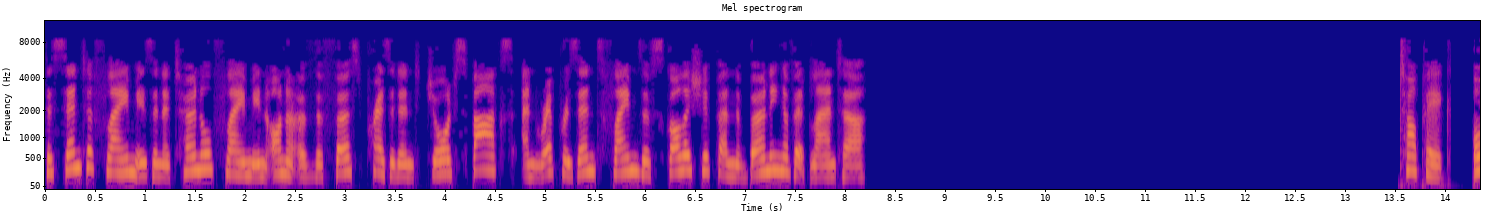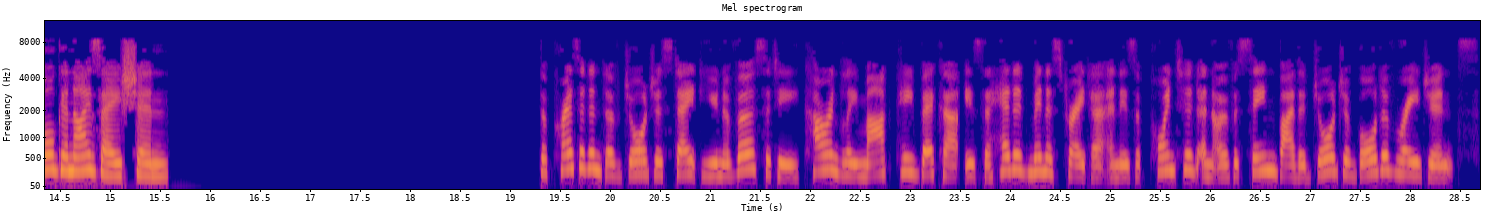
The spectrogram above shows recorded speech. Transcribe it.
The center flame is an eternal flame in honor of the first president, George Sparks, and represents flames of scholarship and the burning of Atlanta. Topic: Organization The president of Georgia State University currently Mark P. Becker is the head administrator and is appointed and overseen by the Georgia Board of Regents.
